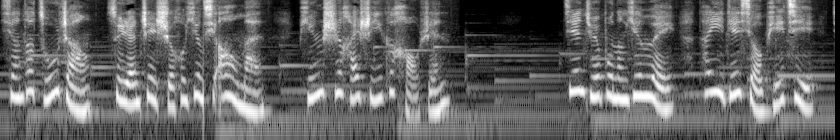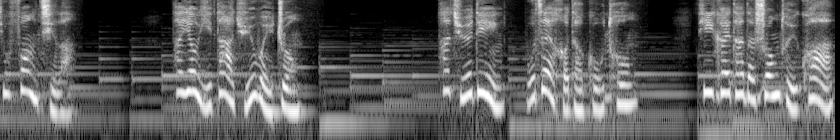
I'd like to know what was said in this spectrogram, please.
想到族长虽然这时候硬气傲慢，平时还是一个好人，坚决不能因为他一点小脾气就放弃了。他要以大局为重。他决定不再和他沟通，踢开他的双腿胯，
